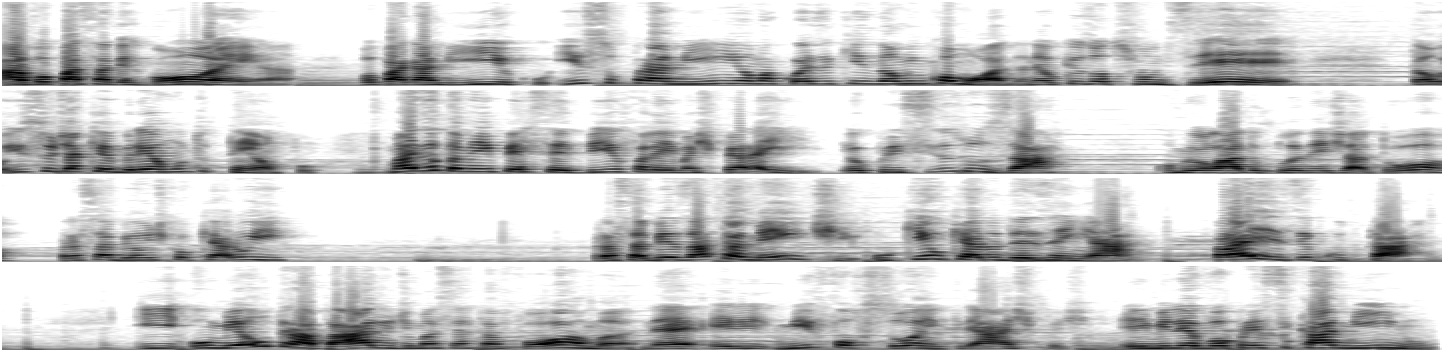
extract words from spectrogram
ah, vou passar vergonha, vou pagar mico. Isso para mim é uma coisa que não me incomoda, né? O que os outros vão dizer, então isso já quebrei há muito tempo. Mas eu também percebi, eu falei, mas espera aí, eu preciso usar o meu lado planejador para saber onde que eu quero ir. Para saber exatamente o que eu quero desenhar para executar. E o meu trabalho, de uma certa forma, né, ele me forçou, entre aspas, ele me levou para esse caminho,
